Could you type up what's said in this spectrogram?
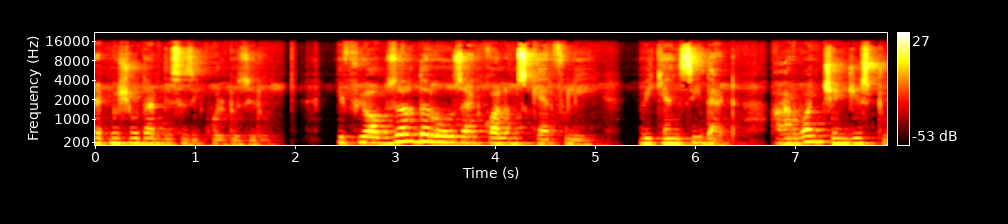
Let me show that this is equal to 0. If you observe the rows and columns carefully, we can see that R1 changes to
